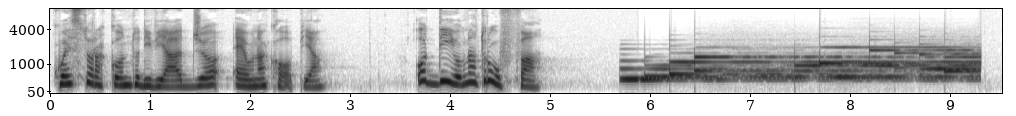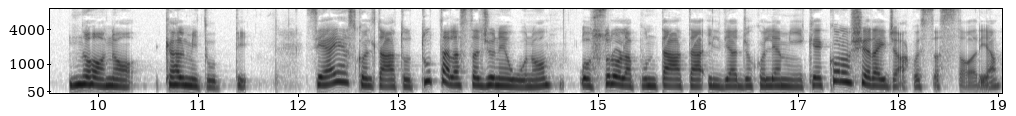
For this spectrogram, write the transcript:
Questo racconto di viaggio è una copia. Oddio, una truffa! No, no, calmi tutti. Se hai ascoltato tutta la stagione 1 o solo la puntata Il viaggio con le amiche, conoscerai già questa storia.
